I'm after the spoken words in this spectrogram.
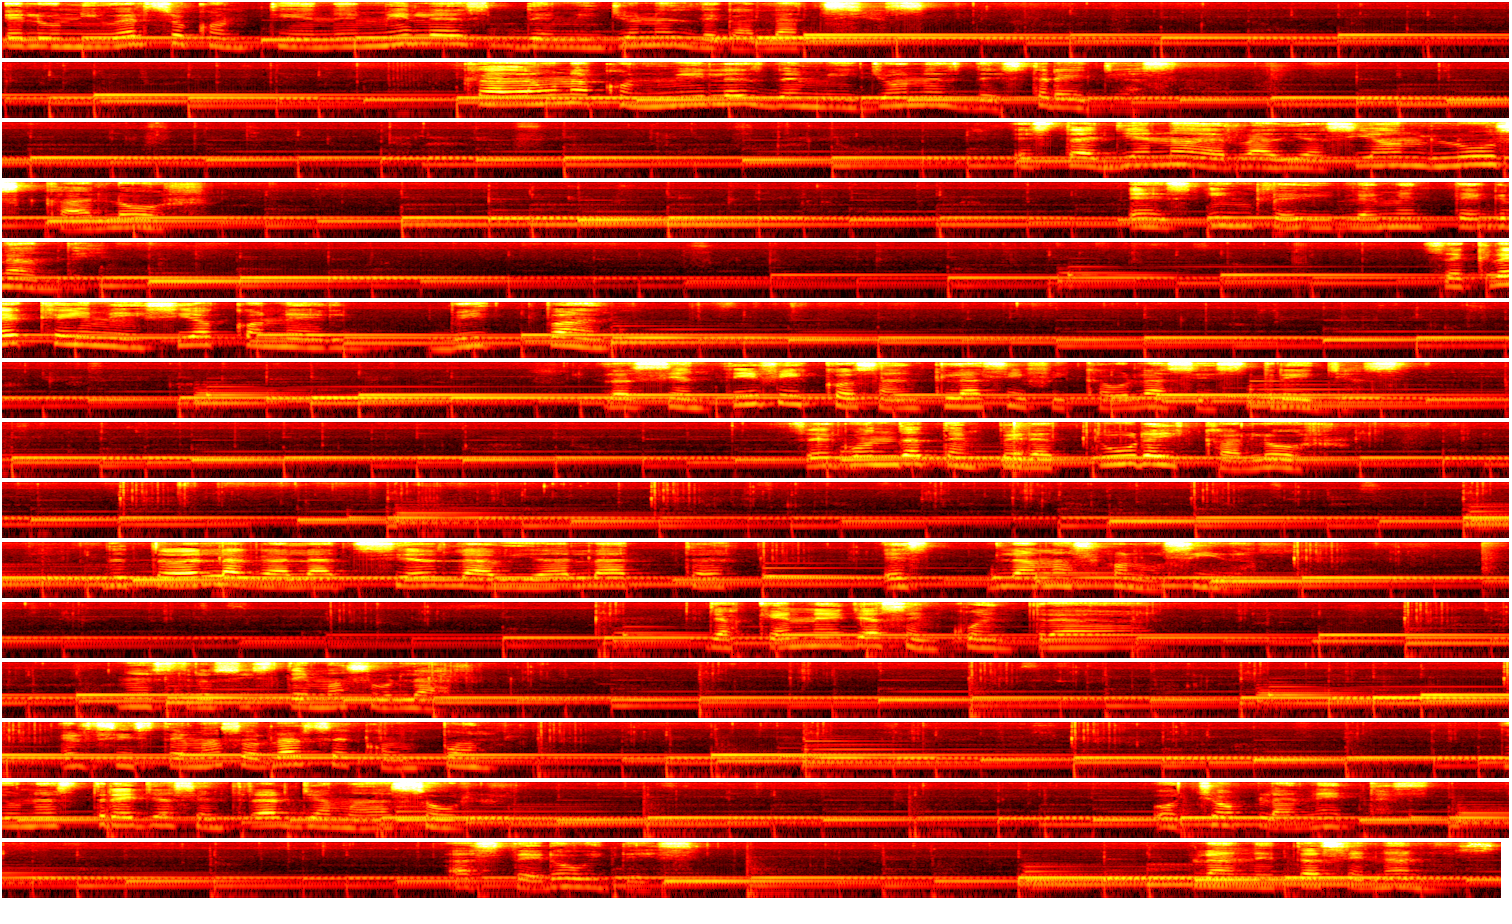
El universo contiene miles de millones de galaxias. Cada una con miles de millones de estrellas. Está llena de radiación, luz, calor. Es increíblemente grande. Se cree que inició con el Big Bang. Los científicos han clasificado las estrellas segunda temperatura y calor. De todas las galaxias, la Vía Láctea es la más conocida. Ya que en ella se encuentra nuestro sistema solar. El sistema solar se compone de una estrella central llamada Sol, ocho planetas, asteroides, planetas enanos,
